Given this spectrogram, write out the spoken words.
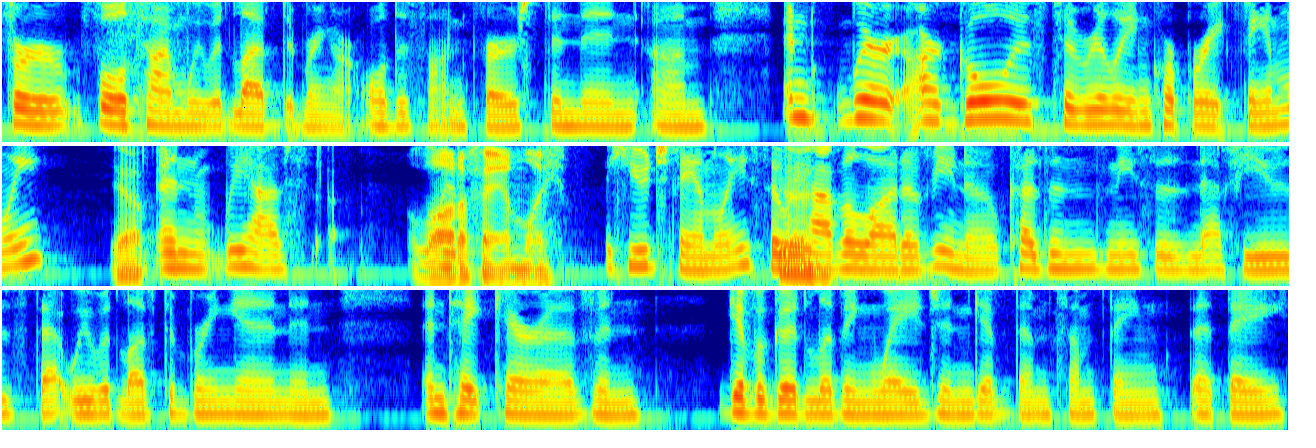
for full time, we would love to bring our oldest on first, and then um, and where our goal is to really incorporate family. Yeah. And we have a lot of family. a huge family, so Good. we have a lot of you know cousins, nieces, nephews that we would love to bring in and and take care of and give a good living wage and give them something that they,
